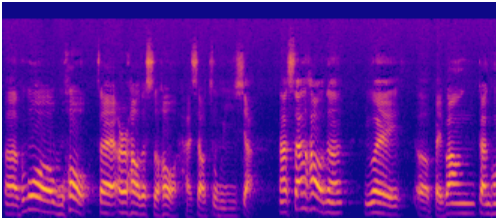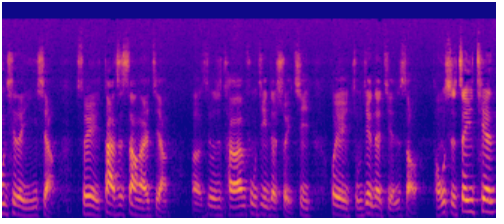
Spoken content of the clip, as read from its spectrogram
呃，不过午后在二号的时候还是要注意一下。那三号呢？因为呃北方干空气的影响，所以大致上来讲，呃就是台湾附近的水汽会逐渐的减少。同时这一天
